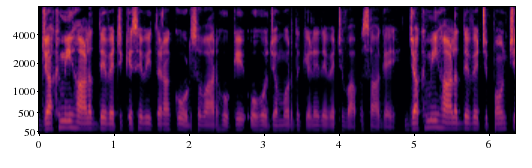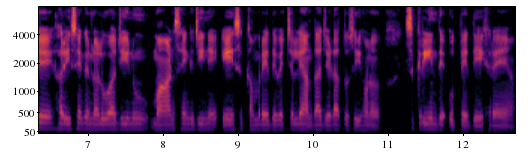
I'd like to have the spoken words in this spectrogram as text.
ਜ਼ਖਮੀ ਹਾਲਤ ਦੇ ਵਿੱਚ ਕਿਸੇ ਵੀ ਤਰ੍ਹਾਂ ਘੋੜਸਵਾਰ ਹੋ ਕੇ ਉਹ ਜਮੁਰਦ ਕਿਲੇ ਦੇ ਵਿੱਚ ਵਾਪਸ ਆ ਗਏ। ਜ਼ਖਮੀ ਹਾਲਤ ਦੇ ਵਿੱਚ ਪਹੁੰਚੇ ਹਰੀ ਸਿੰਘ ਨਲੂਆ ਜੀ ਨੂੰ ਮਾਨ ਸਿੰਘ ਜੀ ਨੇ ਇਸ ਕਮਰੇ ਦੇ ਵਿੱਚ ਲਿਆਂਦਾ ਜਿਹੜਾ ਤੁਸੀਂ ਹੁਣ ਸਕਰੀਨ ਦੇ ਉੱਤੇ ਦੇਖ ਰਹੇ ਹਾਂ।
